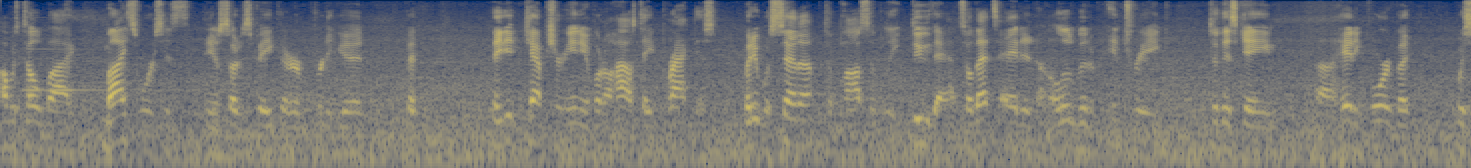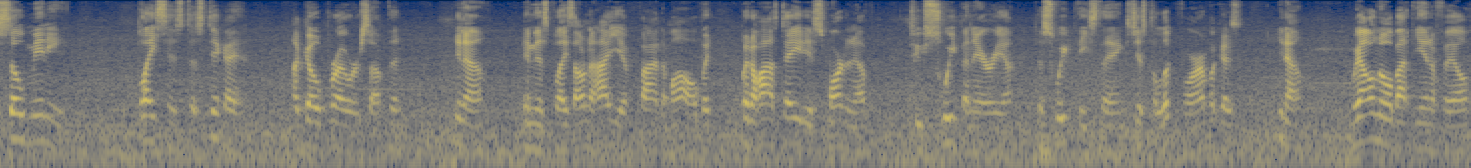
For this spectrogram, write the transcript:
I was told by my sources, you know, so to speak, that are pretty good, that they didn't capture any of an Ohio State practice, but it was set up to possibly do that. So that's added a little bit of intrigue to this game uh, heading forward. But with so many places to stick a, a GoPro or something, you know, in this place, I don't know how you find them all, but but Ohio State is smart enough to sweep an area, to sweep these things, just to look for them because, you know, we all know about the NFL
